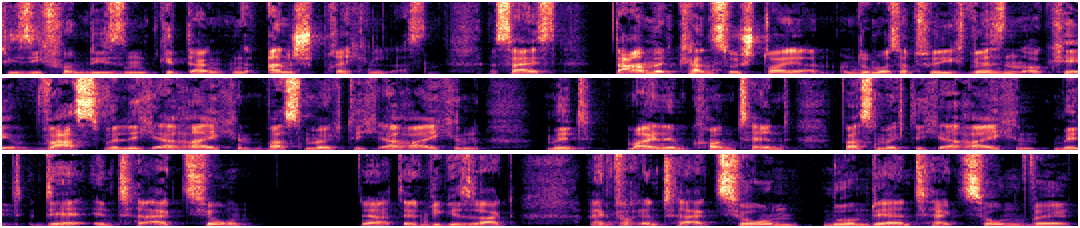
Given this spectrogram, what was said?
die sich von diesem Gedanken ansprechen lassen. Das heißt, damit kannst du steuern und du musst natürlich wissen, okay, was will ich erreichen? Was möchte ich erreichen mit meinem Content? Was möchte ich erreichen mit der Interaktion? Ja, denn wie gesagt, einfach Interaktion, nur um der Interaktion will,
